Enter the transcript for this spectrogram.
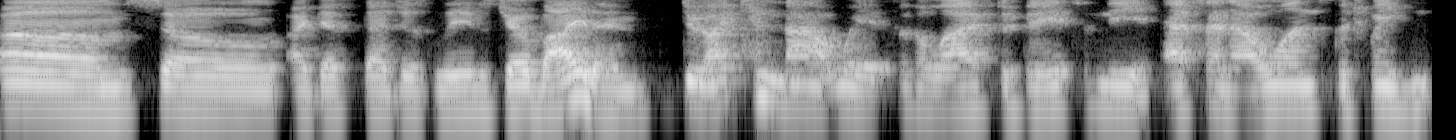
Um, so I guess that just leaves Joe Biden. Dude, I cannot wait for the live debates and the SNL ones between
